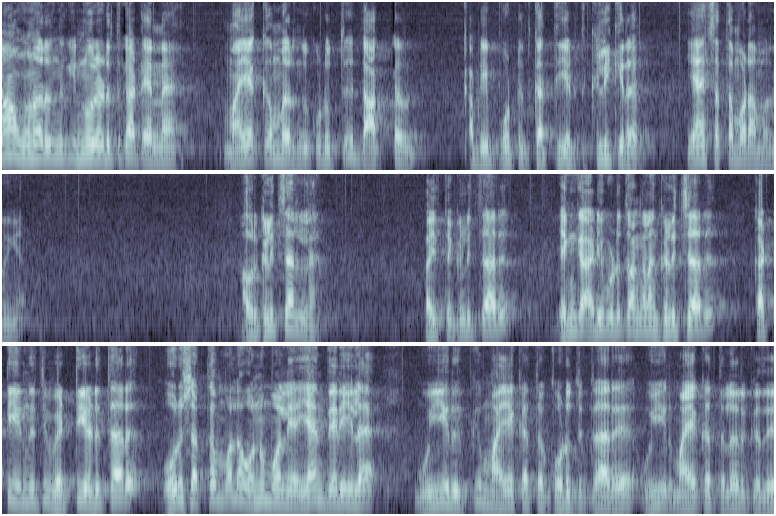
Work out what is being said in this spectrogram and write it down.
தான் உணருங்க இன்னொரு எடுத்துக்காட்டு என்ன? மயக்க மருந்து கொடுத்து டாக்டர் அப்படியே போட்டு கத்தி எடுத்து கிழிக்கிறார். ஏன் சத்தம் போடாமல் இருந்தீங்க? அவர் கிழிச்சார்ல. வயிற்று கிழிச்சார். எங்கே அடிபடுத்தோ அங்கெல்லாம் கிழிச்சார். கட்டி இருந்துச்சு வெட்டி எடுத்தார். ஒரு சத்தம் போல ஒன்றும் போலையே. ஏன் தெரியல? உயிருக்கு மயக்கத்தை கொடுத்துட்டாரு. உயிர் மயக்கத்தில் இருக்குது.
